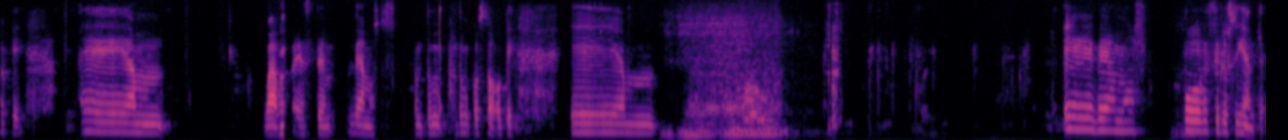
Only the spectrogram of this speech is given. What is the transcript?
Ok. Eh, um, wow, este, veamos cuánto, cuánto me costó. Ok. Eh, um, eh, veamos, puedo decir lo siguiente.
